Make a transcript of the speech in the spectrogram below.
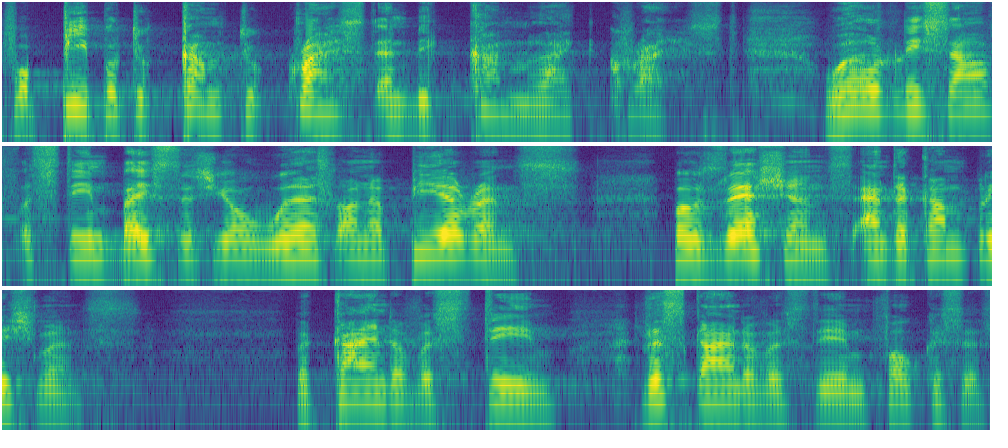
For people to come to Christ and become like Christ. Worldly self esteem bases your worth on appearance, possessions, and accomplishments. The kind of esteem, this kind of esteem focuses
